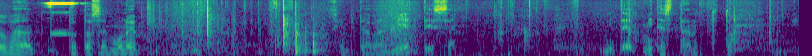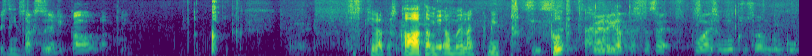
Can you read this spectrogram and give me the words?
on vähän tota semmonen, siinä pitää vähän miettiä se, miten, miten sitä nyt tota, Saako se senkin kaulankin? Se olisi kiva, jos Aatami omena knipsu. Siis Kun- se, periaatteessa se vaisuluksus on niinku,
